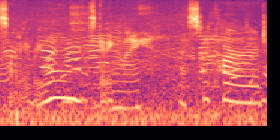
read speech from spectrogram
Sorry, everyone. Just getting my SD card.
